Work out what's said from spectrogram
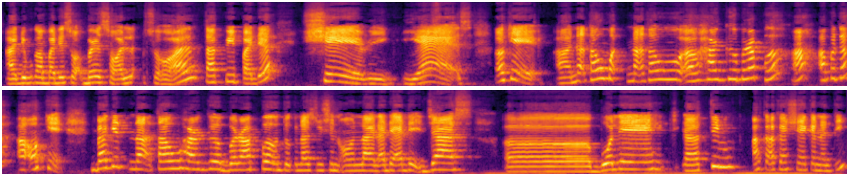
Ah, dia bukan pada soal bersoal soal tapi pada sharing. Yes. Okay. Uh, nak tahu nak tahu uh, harga berapa? Ah, apa tu? Ah, okay. Bagi nak tahu harga berapa untuk kelas tuition online, adik-adik just uh, boleh uh, tim akak akan sharekan nanti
